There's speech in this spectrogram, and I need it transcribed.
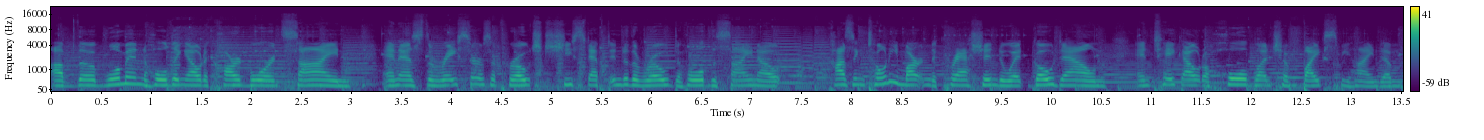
of the woman holding out a cardboard sign. And as the racers approached, she stepped into the road to hold the sign out, causing Tony Martin to crash into it, go down, and take out a whole bunch of bikes behind him.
